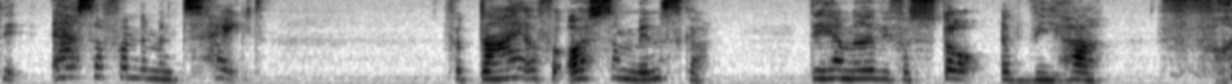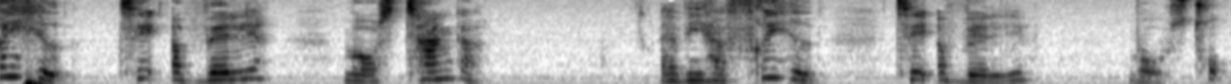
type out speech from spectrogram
Det er så fundamentalt for dig og for os som mennesker. Det her med, at vi forstår, at vi har frihed til at vælge vores tanker, at vi har frihed til at vælge vores tro.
